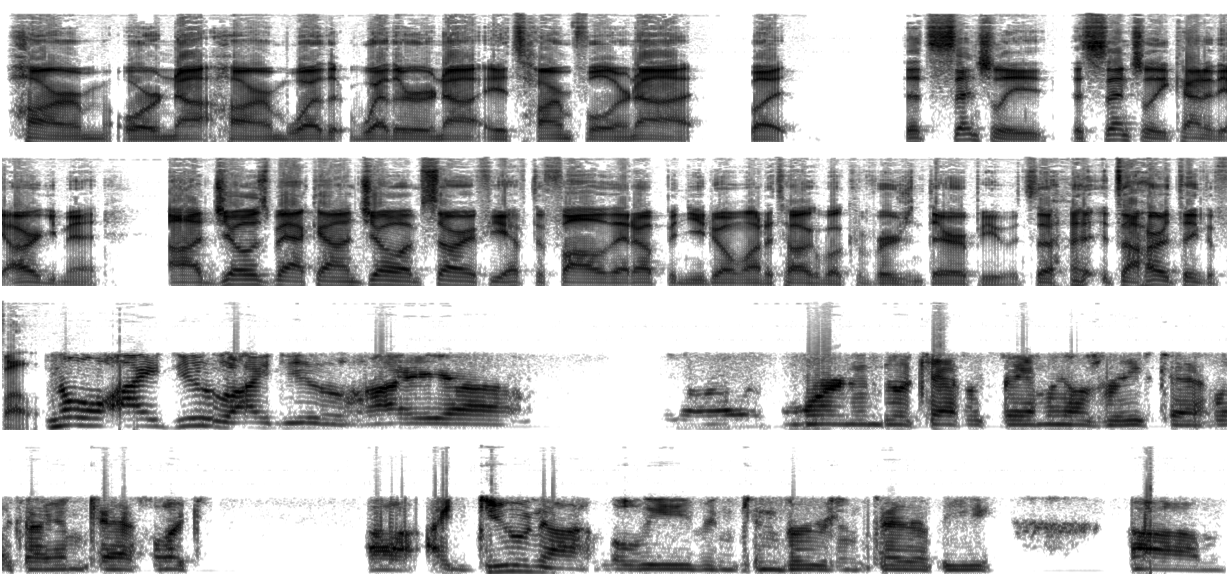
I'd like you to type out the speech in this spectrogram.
harm or not harm, whether whether or not it's harmful or not. But that's essentially essentially kind of the argument. Uh, Joe's back on. Joe, I'm sorry if you have to follow that up and you don't want to talk about conversion therapy. It's a it's a hard thing to follow. No, I do. I do. I, uh, I was born into a Catholic family. I was raised Catholic. I am Catholic. Uh, I do not believe in conversion therapy. Um,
